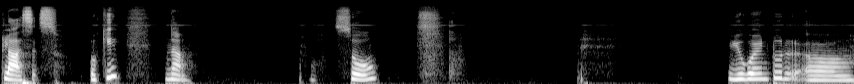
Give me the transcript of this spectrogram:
classes. Okay? Now so you're going to uh,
